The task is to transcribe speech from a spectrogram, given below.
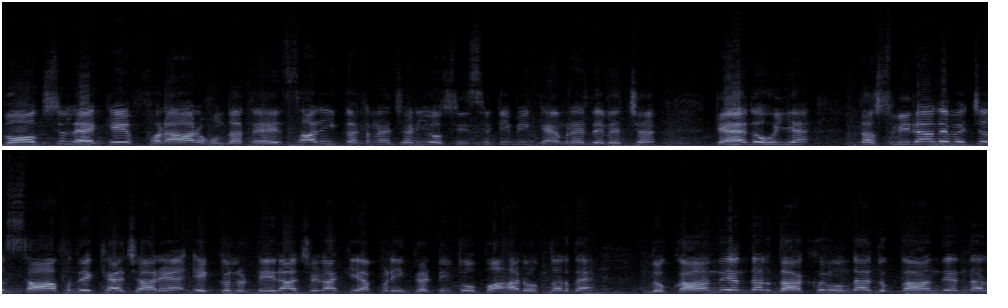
ਬਾਕਸ ਲੈ ਕੇ ਫਰਾਰ ਹੁੰਦਾ ਤੇ ਇਹ ਸਾਰੀ ਘਟਨਾ ਜਿਹੜੀ ਉਹ ਸੀਸੀਟੀਵੀ ਕੈਮਰੇ ਦੇ ਵਿੱਚ ਕੈਦ ਹੋਈ ਹੈ। ਤਸਵੀਰਾਂ ਦੇ ਵਿੱਚ ਸਾਫ਼ ਦੇਖਿਆ ਜਾ ਰਿਹਾ, ਇੱਕ ਲੁਟੇਰਾ ਜਿਹੜਾ ਕਿ ਆਪਣੀ ਗੱਡੀ ਤੋਂ ਬਾਹਰ ਉਤਰਦਾ ਹੈ। ਦੁਕਾਨ ਦੇ ਅੰਦਰ ਦਾਖਲ ਹੁੰਦਾ ਦੁਕਾਨ ਦੇ ਅੰਦਰ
